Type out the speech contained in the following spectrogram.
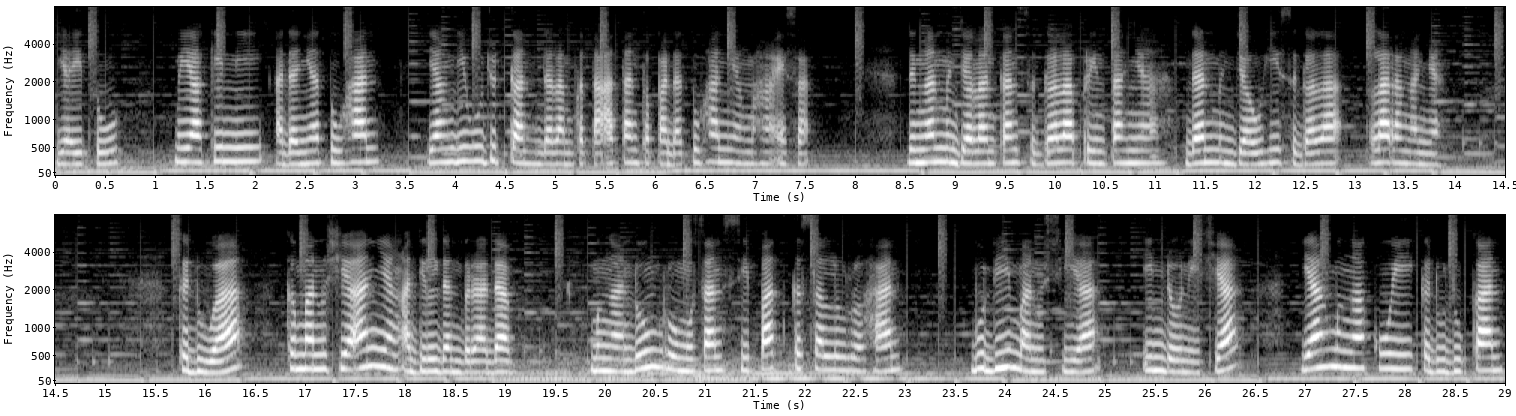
yaitu meyakini adanya Tuhan yang diwujudkan dalam ketaatan kepada Tuhan yang Maha Esa, dengan menjalankan segala perintahnya dan menjauhi segala larangannya. Kedua, Kemanusiaan yang adil dan beradab mengandung rumusan sifat keseluruhan budi manusia Indonesia yang mengakui kedudukan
